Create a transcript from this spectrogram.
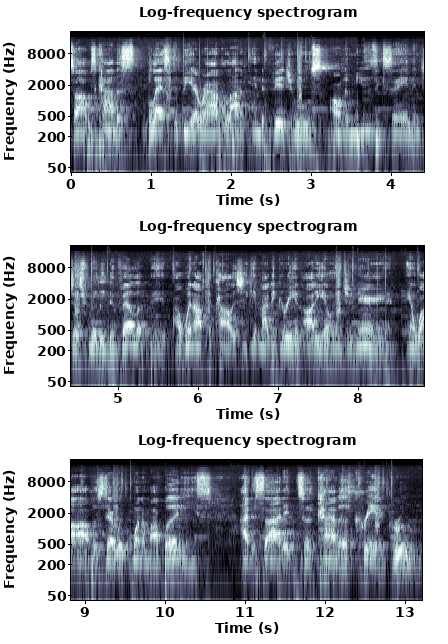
So I was kind of blessed to be around a lot of individuals on the music scene and just really develop it. I went off to college to get my degree in audio engineering, and while I was there with one of my buddies, I decided to kind of create a group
